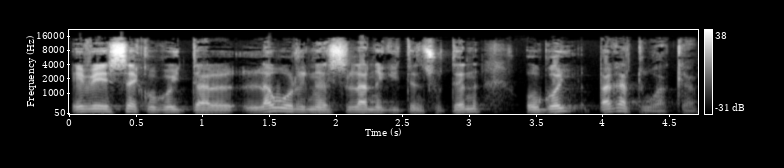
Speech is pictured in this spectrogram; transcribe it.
EVS-eko goita lau horrenez lan egiten zuten ogoi pagatuak.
